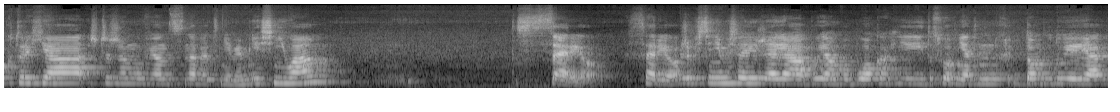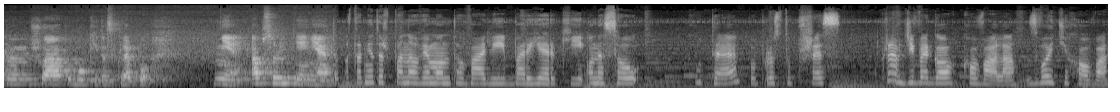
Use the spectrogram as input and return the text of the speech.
o których ja szczerze mówiąc nawet nie wiem, nie śniłam. Serio. Serio. Żebyście nie myśleli, że ja bujam w obłokach i dosłownie ten dom buduję jakbym szła po bułki do sklepu. Nie, absolutnie nie. Ostatnio też panowie montowali barierki. One są kute po prostu przez prawdziwego kowala z Wojciechowa.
